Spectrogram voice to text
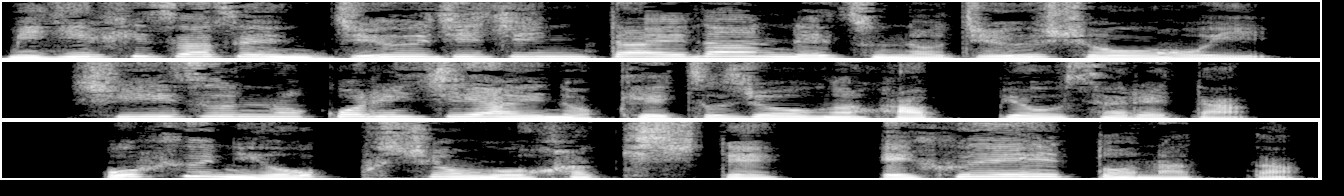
右膝前十字靭帯断裂の重傷を負い、シーズン残り試合の欠場が発表された。オフにオプションを破棄して FA となった。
